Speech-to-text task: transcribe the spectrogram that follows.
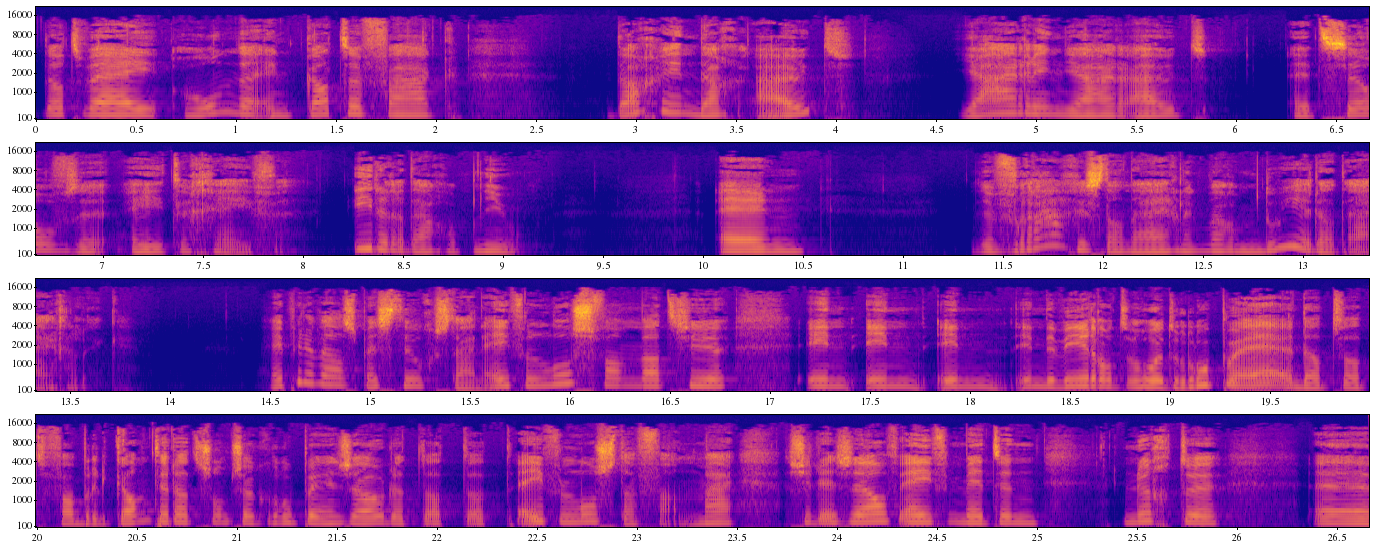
dat wij honden en katten vaak dag in dag uit, jaar in jaar uit, hetzelfde eten geven? Iedere dag opnieuw. En de vraag is dan eigenlijk, waarom doe je dat eigenlijk? Heb je er wel eens bij stilgestaan? Even los van wat je in, in, in, in de wereld hoort roepen. Hè? Dat, dat fabrikanten dat soms ook roepen en zo. Dat, dat, dat even los daarvan. Maar als je er zelf even met een nuchter uh,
